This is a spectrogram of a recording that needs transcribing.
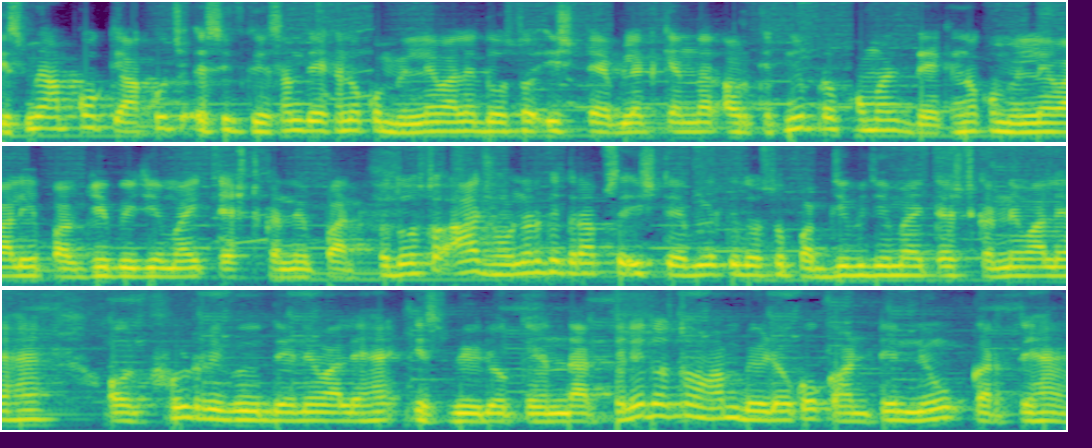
इसमें आपको क्या कुछ स्पेसिफिकेशन देखने को मिलने वाले हैं दोस्तों, इस टैबलेट के अंदर और कितनी परफॉर्मेंस देखने को मिलने वाली है पबजी बीजीएमआई टेस्ट करने पर। तो दोस्तों, आज होनर की तरफ़ से इस टैबलेट के दोस्तों, पबजी बीजीएमआई टेस्ट करने वाले हैं और फुल रिव्यू देने वाले हैं इस वीडियो के अंदर। चलिए दोस्तों, हम वीडियो को कंटिन्यू करते हैं।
